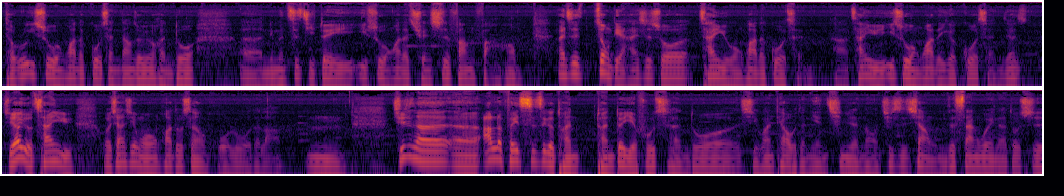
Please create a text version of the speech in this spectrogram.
投入艺术文化的过程当中，有很多呃，你们自己对艺术文化的诠释方法哈。但是重点还是说参与文化的过程。啊，参与艺术文化的一个过程，只要有参与，我相信文化都是很活络的啦。嗯，其实呢，呃，阿勒菲斯这个团团队也扶持很多喜欢跳舞的年轻人哦。其实像我们这三位呢，都是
